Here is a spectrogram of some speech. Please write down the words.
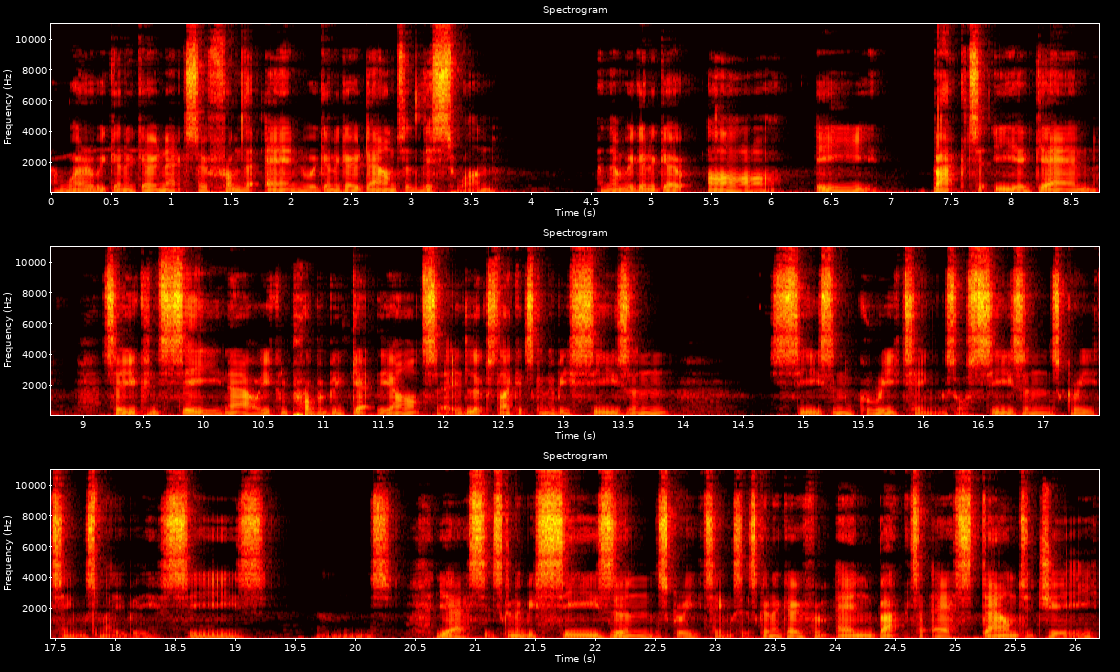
And where are we going to go next? So from the N, we're going to go down to this one. And then we're going to go R, E, back to E again. So you can see now, you can probably get the answer. It looks like it's going to be season, season greetings or seasons greetings maybe. Seasons. Yes, it's going to be seasons greetings. It's going to go from N back to S, down to G,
